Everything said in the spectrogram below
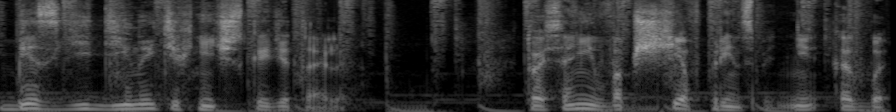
без единой технической детали. То есть они вообще, в принципе, не, как бы,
